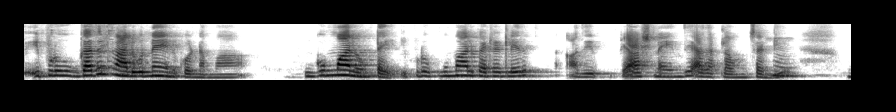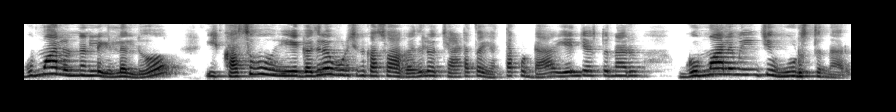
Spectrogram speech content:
ఇప్పుడు గదులు నాలుగు ఉన్నాయి అనుకోండి అమ్మా గుమ్మాలు ఉంటాయి. ఇప్పుడు గుమ్మాలు పెట్టట్లేదు అది ఫ్యాషన్ అయింది అది అట్లా ఉంచండి. గుమ్మాలు ఉన్న ఇళ్ళలో ఈ కసువు ఏ గదిలో ఊడ్చిన కసువు ఆ గదిలో చేటతో ఎత్తకుండా ఏం చేస్తున్నారు? గుమ్మాల మించి ఊడుస్తున్నారు.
